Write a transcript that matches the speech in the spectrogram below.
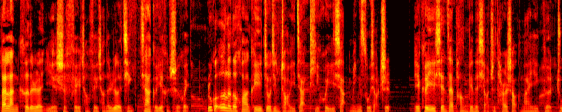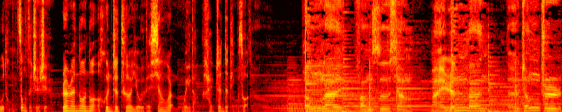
来揽客的人也是非常非常的热情，价格也很实惠。如果饿了的话，可以就近找一家体会一下民俗小吃，也可以先在旁边的小吃摊上买一个竹筒粽子吃吃，软软糯糯，混着特有的香味，味道还真的挺不错。蓬莱放思想，买人们的争执，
